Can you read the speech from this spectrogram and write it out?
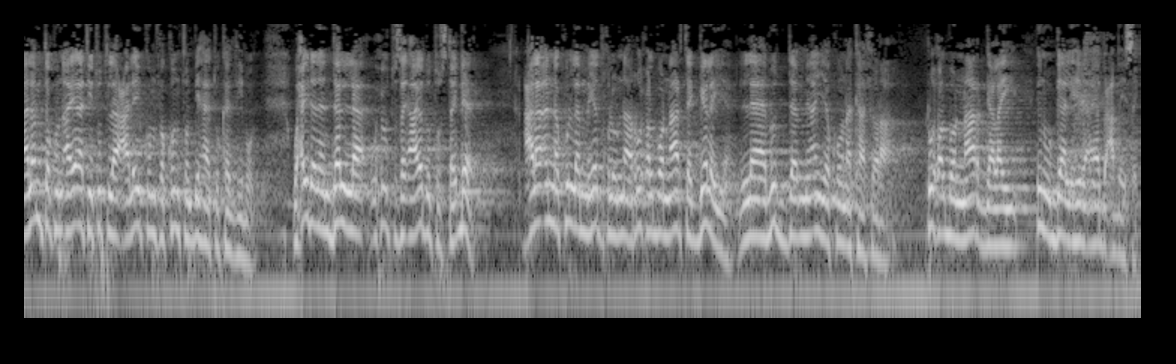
أlm tkun آيaaتii تutlى عalayكم fakunتm bha تukذibuun waxay dhahdeen dalla wuxuu tusay aayaddu tustay dheer calى أna kula man ydkل الnaar ruux walboo naarta gelaya laabudda min an yakuuna kaafira ruux walboo naar galay inuu gaal yahay bay aayaddu caddaysay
